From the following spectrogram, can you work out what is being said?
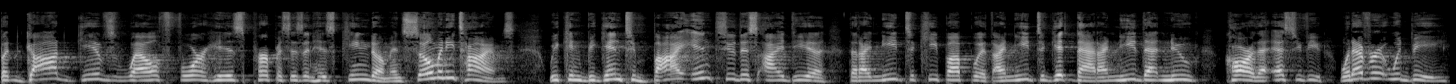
But God gives wealth for his purposes and his kingdom. And so many times we can begin to buy into this idea that I need to keep up with, I need to get that, I need that new car, that SUV, whatever it would be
